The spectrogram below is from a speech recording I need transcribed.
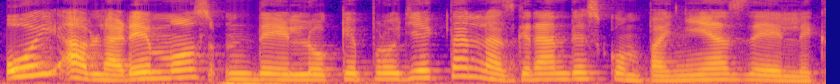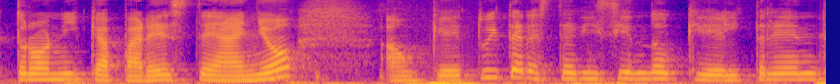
hoy hablaremos de lo que proyectan las grandes compañías de electrónica para este año, aunque Twitter esté diciendo que el trend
